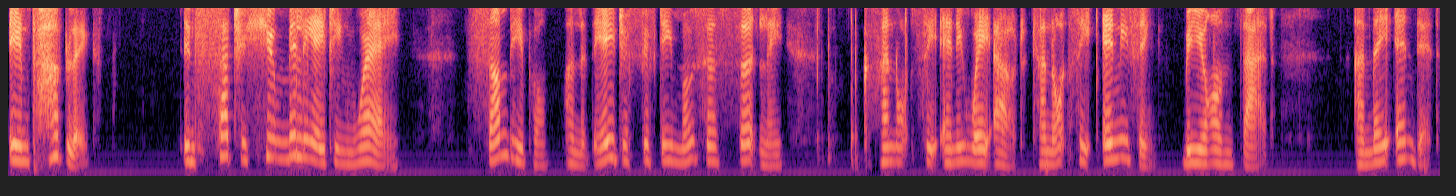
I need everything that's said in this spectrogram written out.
in public in such a humiliating way, some people, and at the age of 50, most certainly, cannot see any way out, cannot see anything beyond that. And they end it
